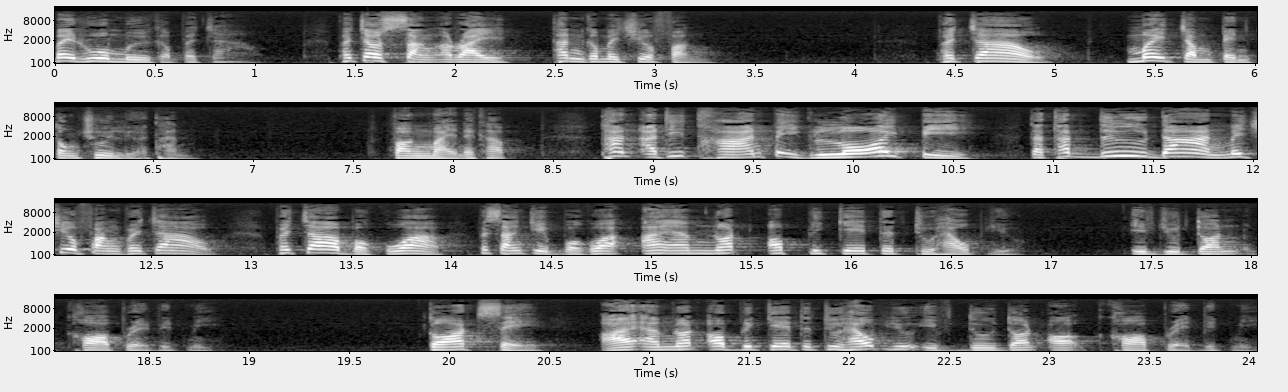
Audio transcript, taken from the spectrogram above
ไม่ร่วมมือกับพระเจ้า พระเจ้าสั่งอะไรท่านก็ไม่เชื่อฟัง พระเจ้าไม่จำเป็นต้องช่วยเหลือท่าน ฟังใหม่นะครับ ท่านอธิษฐานไปอีกร้อยปี แต่ท่านดื้อด้านไม่เชื่อฟังพระเจ้า พระเจ้าบอกว่าภาษาอังกฤษบอกว่า I am not obligated to help you if you don't cooperate with me God say I am not obligated to help you if you don't cooperate with me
